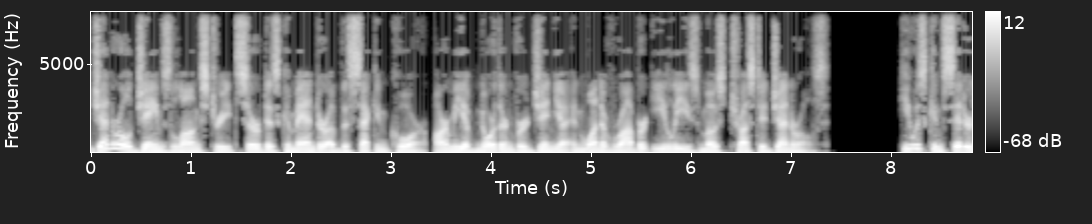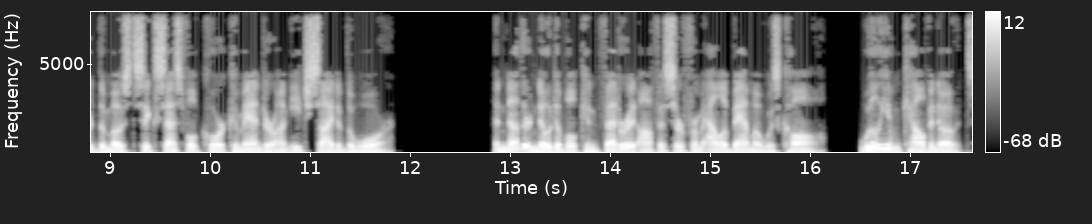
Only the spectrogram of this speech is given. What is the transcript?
General James Longstreet served as commander of the Second Corps, Army of Northern Virginia and one of Robert E. Lee's most trusted generals. He was considered the most successful Corps commander on each side of the war. Another notable Confederate officer from Alabama was Col. William Calvin Oates.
